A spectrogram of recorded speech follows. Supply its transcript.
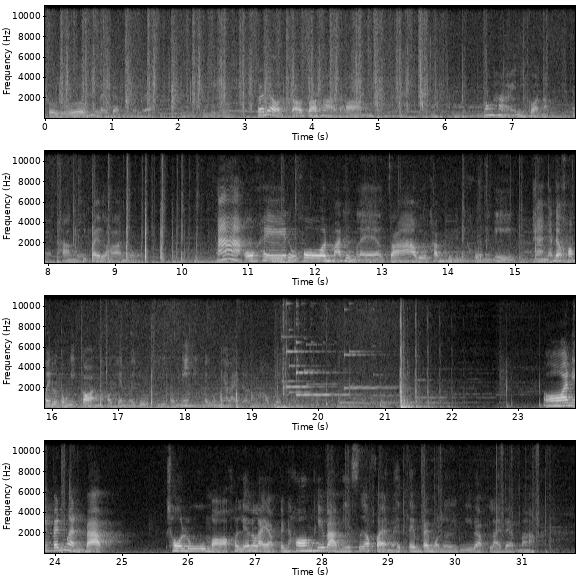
เออมีหลายแบบมีหลายแบบก็เดี๋ยวเราจะหาทาง ต้องหายนี่ก่อนอะทางที่ไปร้านเนอะอะโอเค ทุกคนมาถึงแล้วจ้า Welcome to Uniqlo นั่นเอง อะงั้นเดี๋ยวเข้าไปดูตรงนี้ก่อน เขาเขียนว่า UT ตรงนี้ไม่รู้มีอะไรเดี๋ยวลองเข้าไปอ๋ออันนี้เป็นเหมือนแบบโชว์รูมหรอเขาเรียกอะไรอะ เป็นห้องที่แบบมีเสื้อแขวนไว้ให้เต็มไปหมดเลย มีแบบหลายแบบมาก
